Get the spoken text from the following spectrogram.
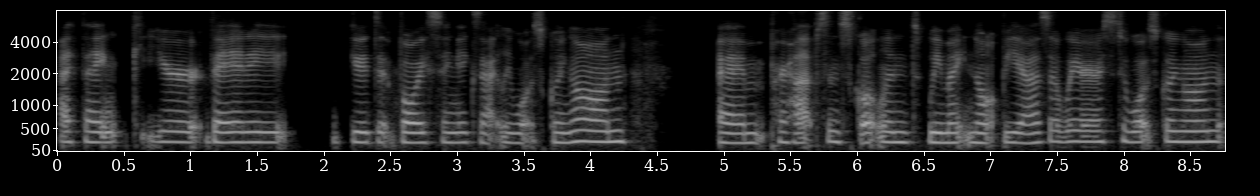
I think you're very good at voicing exactly what's going on. um, perhaps in Scotland we might not be as aware as to what's going on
